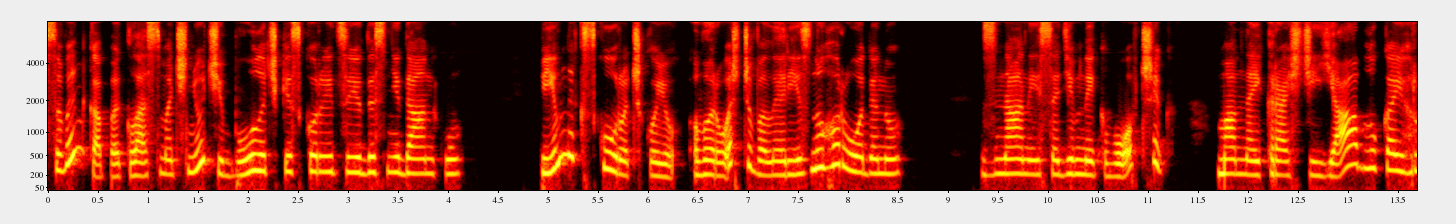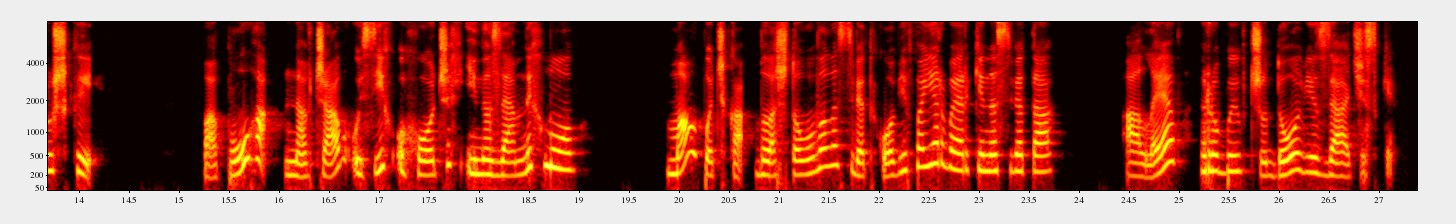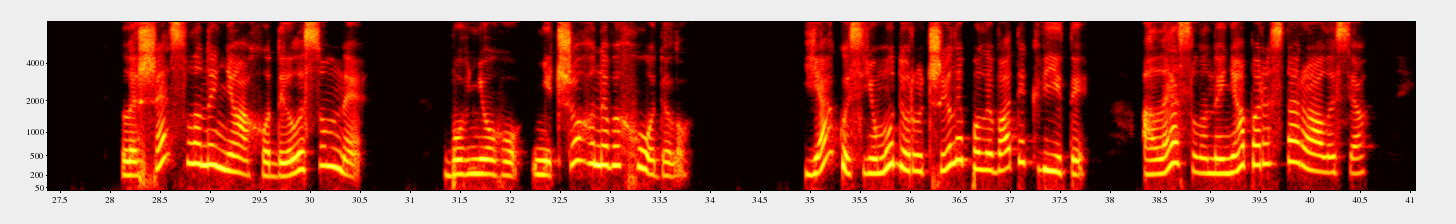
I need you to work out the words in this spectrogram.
Свинка пекла смачнючі булочки з корицею до сніданку. Півник з курочкою вирощували різну городину. Знаний садівник Вовчик мав найкращі яблука й грушки. Папуга навчав усіх охочих іноземних мов. Мавпочка влаштовувала святкові феєрверки на свята, а лев робив чудові зачіски. Лише слоненя ходило сумне, бо в нього нічого не виходило. Якось йому доручили поливати квіти, але слоненя перестаралося,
